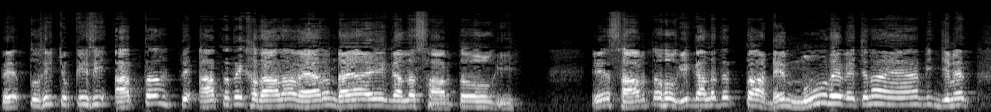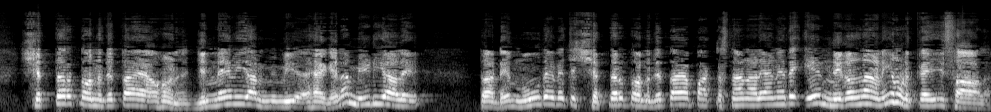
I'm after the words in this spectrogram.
ਤੇ ਤੁਸੀਂ ਚੁੱਕੀ ਸੀ ਅੱਤ, ਤੇ ਅੱਤ ਤੇ ਖੁਦਾ ਦਾ ਵੈਰ ਹੁੰਦਾ ਆ, ਇਹ ਗੱਲ ਸਾਬਤ ਹੋ ਗਈ। ਇਹ ਸਾਬਤ ਹੋ ਗਈ ਗੱਲ ਤੇ ਤੁਹਾਡੇ ਮੂੰਹ ਦੇ ਵਿੱਚ ਨਾ ਐ ਵੀ ਜਿਵੇਂ ਛਿੱਤਰ ਤੁੰਨ ਦਿੱਤਾ ਆ ਹੁਣ, ਜਿੰਨੇ ਵੀ ਹੈਗੇ ਨਾ ਮੀਡੀਆ ਵਾਲੇ, ਤੁਹਾਡੇ ਮੂੰਹ ਦੇ ਵਿੱਚ ਛਿੱਤਰ ਤੁੰਨ ਦਿੱਤਾ ਆ ਪਾਕਿਸਤਾਨ ਵਾਲਿਆਂ ਨੇ ਤੇ ਇਹ ਨਿਕਲਣਾ ਨਹੀਂ ਹੁਣ ਕਈ ਸਾਲ।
